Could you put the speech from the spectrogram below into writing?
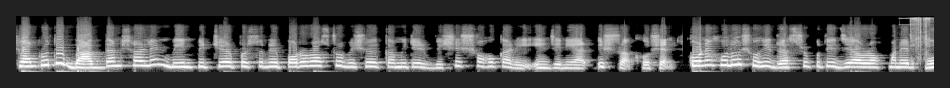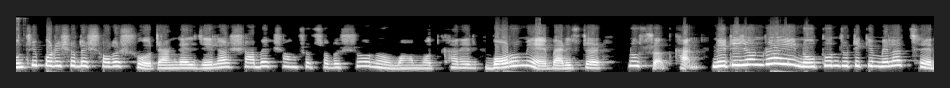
সম্প্রতি বাগদান সারলেন বিএনপির চেয়ারপারসনের পররাষ্ট্র বিষয়ক কমিটির বিশেষ সহকারী ইঞ্জিনিয়ার ইশরাক হোসেন। কোনে হল শহীদ রাষ্ট্রপতি জিয়াউর রহমানের মন্ত্রী পরিষদের সদস্য, টাঙ্গাইল জেলার সাবেক সংসদ সদস্য নূর মোহাম্মদ খানের বড় মেয়ে ব্যারিস্টার নুসরাত খান। নেটিজনরা এই নতুন জুটিকে মেলাচ্ছেন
